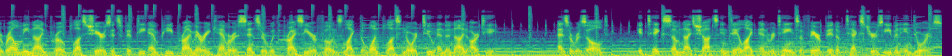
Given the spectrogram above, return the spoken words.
The Realme 9 Pro Plus shares its 50MP primary camera sensor with pricier phones like the OnePlus Nord 2 and the 9RT. As a result, it takes some nice shots in daylight and retains a fair bit of textures even indoors.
